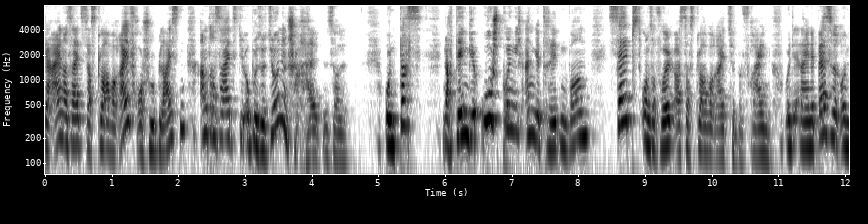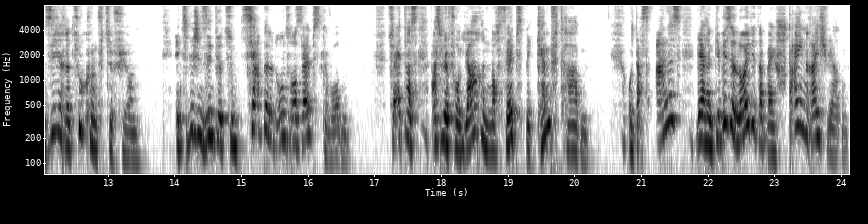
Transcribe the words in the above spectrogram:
der einerseits der Sklaverei Vorschub leisten, andererseits die Opposition in Schach halten soll. Und das, nachdem wir ursprünglich angetreten waren, selbst unser Volk aus der Sklaverei zu befreien und in eine bessere und sichere Zukunft zu führen. Inzwischen sind wir zum Zerrbild unserer selbst geworden. Zu etwas, was wir vor Jahren noch selbst bekämpft haben. Und das alles, während gewisse Leute dabei steinreich werden.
